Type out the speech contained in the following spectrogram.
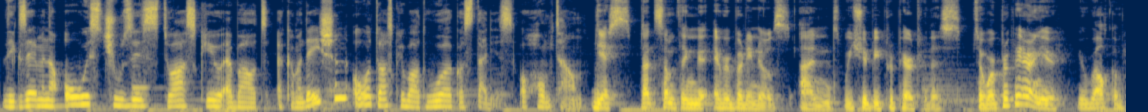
the examiner always chooses to ask you about accommodation or to ask you about work or studies or hometown? Yes, that's something that everybody knows, and we should be prepared for this. So we're preparing you. You're welcome.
